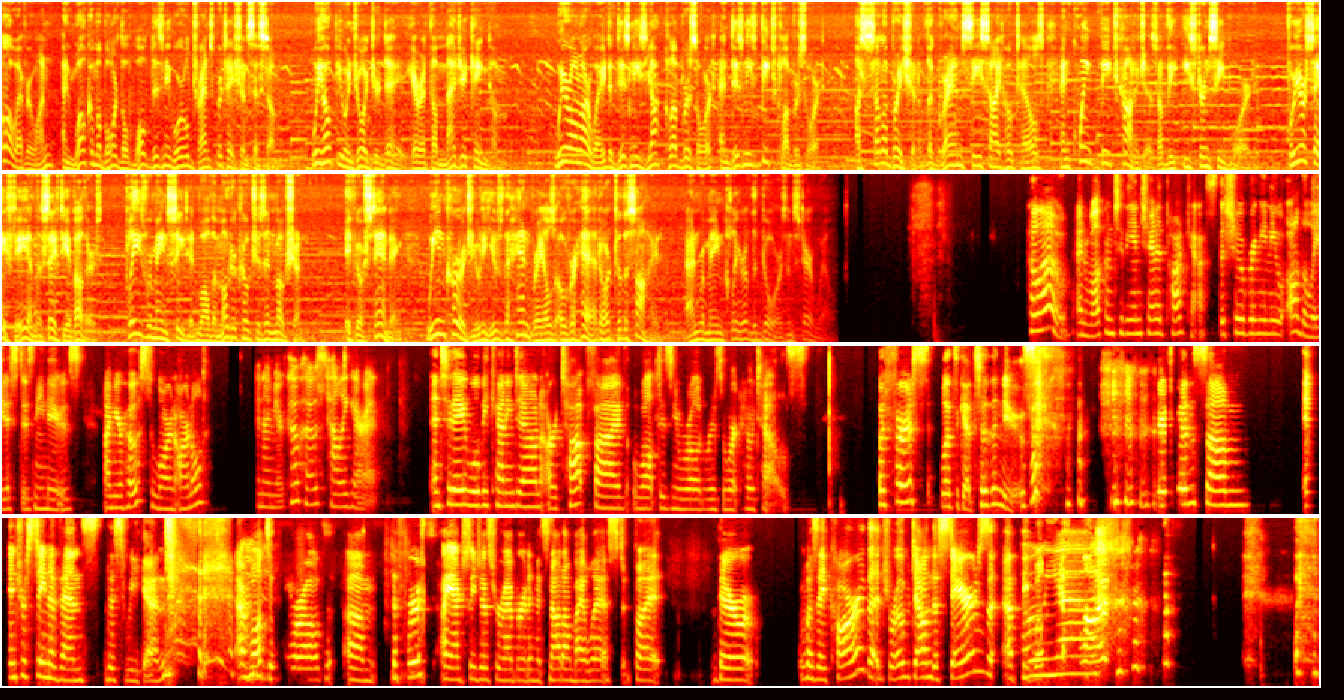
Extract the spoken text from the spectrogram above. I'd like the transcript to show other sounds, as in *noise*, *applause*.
Hello, everyone, and welcome aboard the Walt Disney World Transportation System. We hope you enjoyed your day here at the Magic Kingdom. We're on our way to Disney's Yacht Club Resort and Disney's Beach Club Resort, a celebration of the grand seaside hotels and quaint beach cottages of the eastern seaboard. For your safety and the safety of others, please remain seated while the motor coach is in motion. If you're standing, we encourage you to use the handrails overhead or to the side and remain clear of the doors and stairwell. Hello, and welcome to the Enchanted Podcast, the show bringing you all the latest Disney news. I'm your host, Lauren Arnold. And I'm your co host, Halle Garrett. And today we'll be counting down our top five Walt Disney World Resort hotels. But first, let's get to the news. *laughs* There's been some interesting events this weekend *laughs* at Walt Disney World. Um, the first I actually just remembered, and it's not on my list, but there was a car that drove down the stairs at the oh yeah. *laughs* *laughs*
